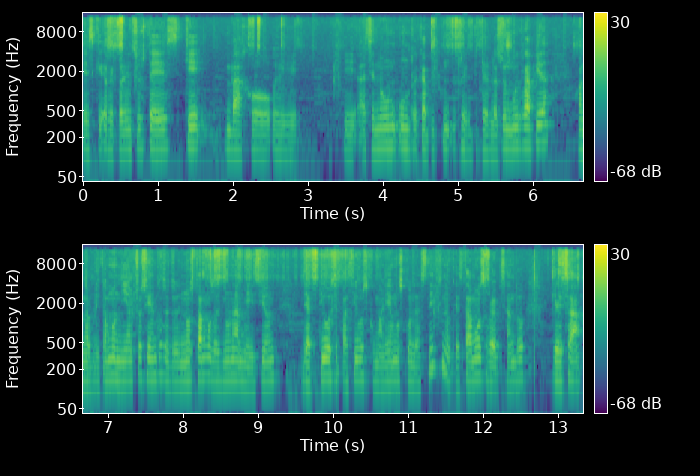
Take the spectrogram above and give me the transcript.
es que recuérdense ustedes que bajo, haciendo una un recapitulación muy rápida, cuando aplicamos NIA 800, entonces no estamos haciendo una medición de activos y pasivos como haríamos con las NIF, sino que estamos revisando que esa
